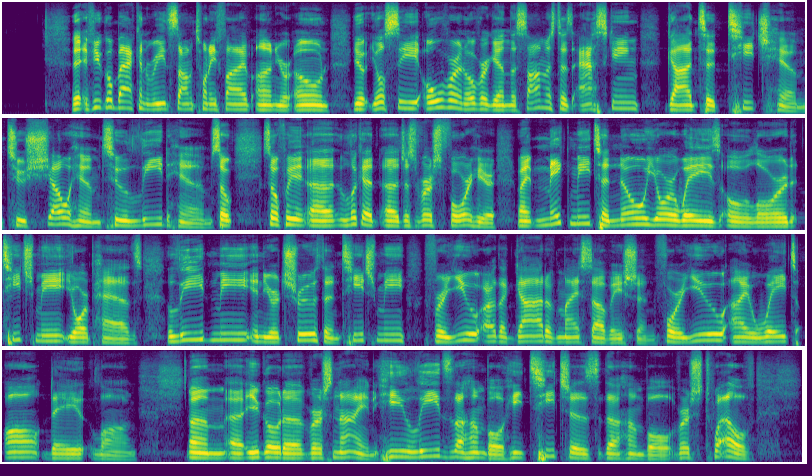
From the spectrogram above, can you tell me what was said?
If you go back and read Psalm 25 on your own, you'll see over and over again the psalmist is asking God to teach him, to show him, to lead him. So, so if we uh, look at uh, just verse 4 here, right? Make me to know your ways, O Lord. Teach me your paths. Lead me in your truth and teach me, for you are the God of my salvation. For you I wait all day long. Um, uh, you go to verse 9. He leads the humble, he teaches the humble. Verse 12.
